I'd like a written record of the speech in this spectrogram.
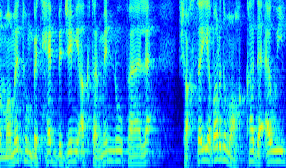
مامتهم بتحب جيمي أكتر منه فلا شخصية برضو معقدة قوي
